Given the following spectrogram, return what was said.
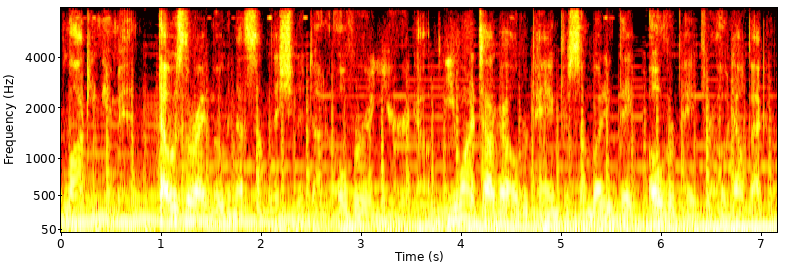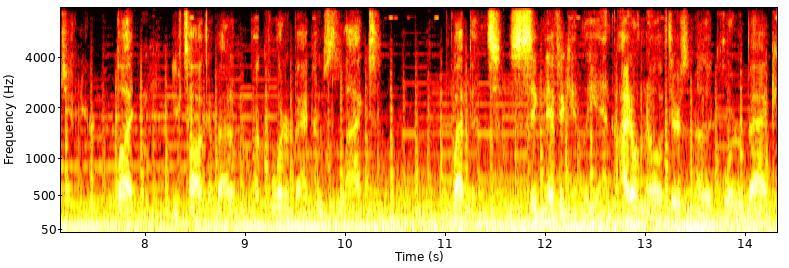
locking him in. That was the right move, and that's something they should have done over a year ago. You want to talk about overpaying for somebody? They overpaid for Odell Beckham Jr. But you're talking about a, quarterback who's lacked weapons significantly, and I don't know if there's another quarterback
